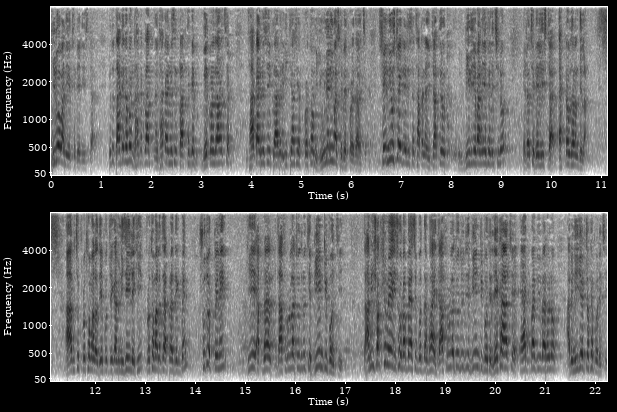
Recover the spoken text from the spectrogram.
হিরো বানিয়েছে রেডি স্টার কিন্তু তাকে যখন Dhaka club, Dhaka university club থেকে বের করে দেওয়া হচ্ছে ঢাকা ইউনিভার্সিটি ক্লাবের ইতিহাসে প্রথম ইউনানিমাসে বের করে দেওয়া হচ্ছে সেই নিউজটাই ডেলি স্টার ছাপে নাই, জাতীয় বীর যে বানিয়ে ফেলেছিল, এটা হচ্ছে রেলি স্টার একটা উদাহরণ দিলাম। আর হচ্ছে প্রথম আলো, যে পত্রিকা আমি নিজেই লিখি, প্রথম আলোতে আপনারা দেখবেন, সুযোগ পেলেই কি আপনার জাফরুল্লাহ চৌধুরী হচ্ছে বিএনপি পন্থী। আমি সবসময় সৌরভ আছে বলতাম, ভাই, জাফরুল্লাহ চৌধুরী বিএনপি পন্থী লেখা আছে, একবার দুইবার হলো, আমি নিজের চোখে পড়েছি।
